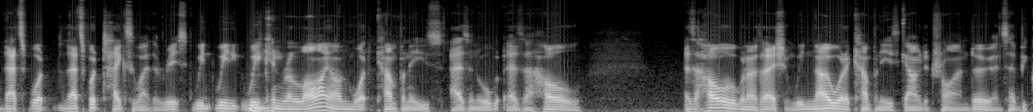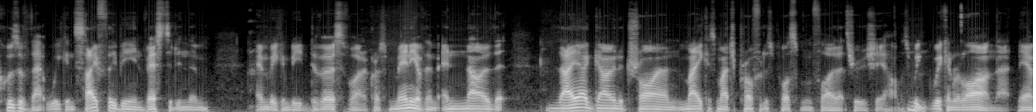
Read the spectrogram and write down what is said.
that's what that's what takes away the risk. We we, we hmm. can rely on what companies as an as a whole as a whole organization, we know what a company is going to try and do, and so because of that, we can safely be invested in them, and we can be diversified across many of them, and know that they are going to try and make as much profit as possible and flow that through to shareholders. We mm. we can rely on that. Now,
